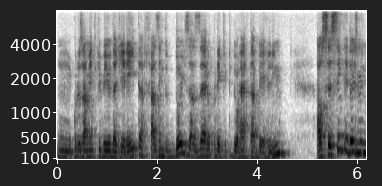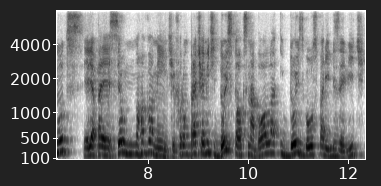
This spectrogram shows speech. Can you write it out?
um cruzamento que veio da direita, fazendo 2 a 0 para a equipe do Hertha Berlim. Aos 62 minutos, ele apareceu novamente. Foram praticamente dois toques na bola e dois gols para Ibisevic,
